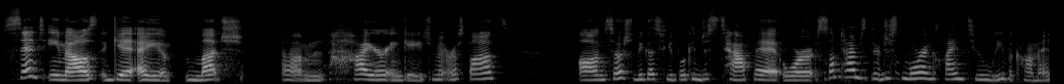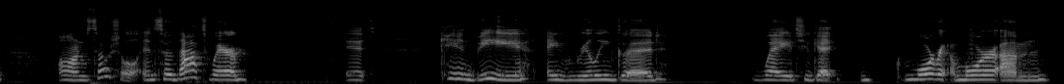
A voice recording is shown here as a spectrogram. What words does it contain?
sent emails get a much um, higher engagement response on social because people can just tap it or sometimes they're just more inclined to leave a comment on social and so that's where it can be a really good way to get more more um,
